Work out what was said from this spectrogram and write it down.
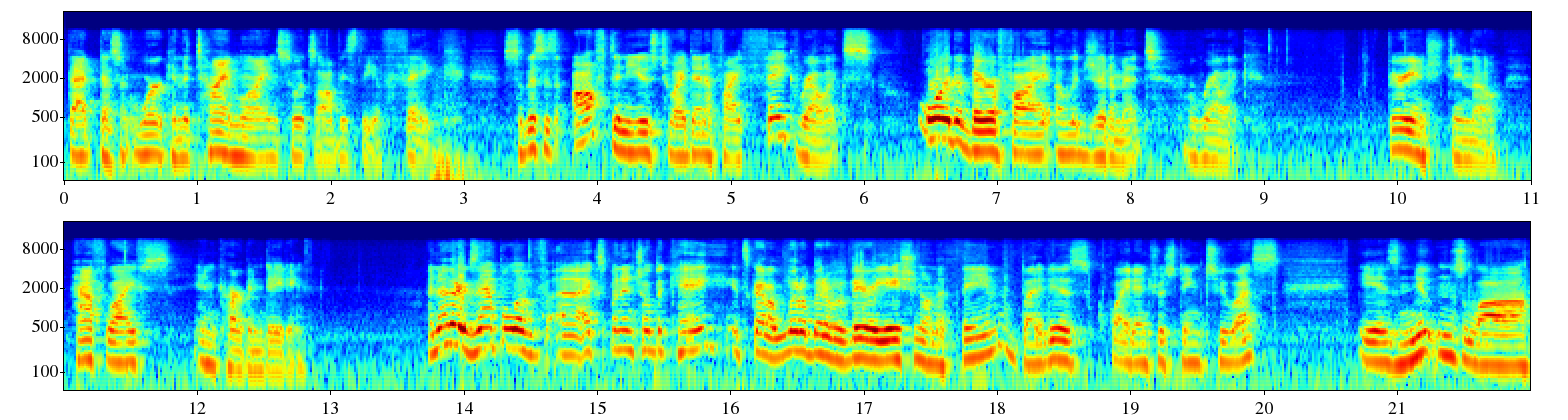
that doesn't work in the timeline, so it's obviously a fake. So this is often used to identify fake relics or to verify a legitimate relic. Very interesting, though. Half-lives in carbon dating. Another example of uh, exponential decay, it's got a little bit of a variation on a theme, but it is quite interesting to us, is Newton's law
